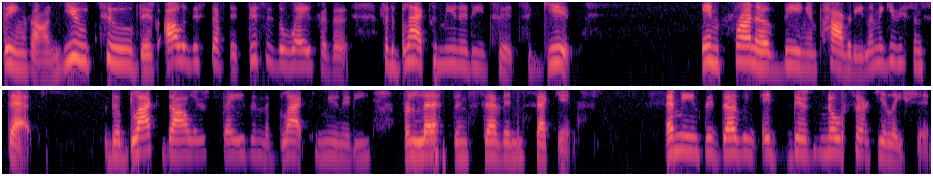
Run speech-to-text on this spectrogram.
things on YouTube. There's all of this stuff that this is the way for the for the black community to to get in front of being in poverty. Let me give you some stats the black dollar stays in the black community for less than seven seconds. That means it doesn't. It there's no circulation.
